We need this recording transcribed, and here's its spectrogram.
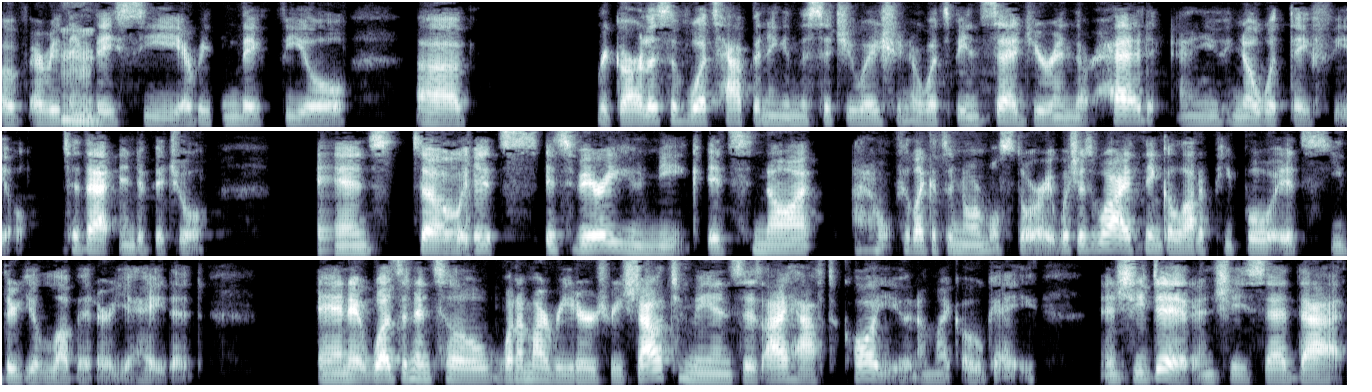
of everything Mhm. they see, everything they feel, uh, regardless of what's happening in the situation or what's being said. You're in their head and you know what they feel to that individual, and so it's it's very unique. It's not. I don't feel like it's a normal story, which is why I think a lot of people. It's either you love it or you hate it. And it wasn't until one of my readers reached out to me and says, I have to call you. And I'm like, okay. And she did. And she said that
